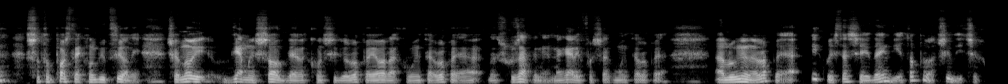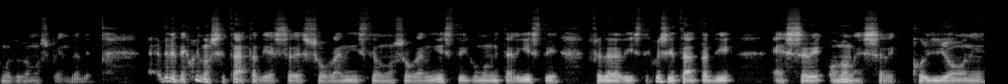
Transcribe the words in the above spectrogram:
sottoposti a condizioni. Cioè noi diamo i soldi al Consiglio europeo, alla Comunità europea, scusatemi, magari fosse la Comunità europea, all'Unione europea e questa dà indietro, però ci dice come dobbiamo spenderli. Eh, vedete, qui non si tratta di essere sovranisti o non sovranisti, comunitaristi, federalisti, qui si tratta di essere o non essere coglioni.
